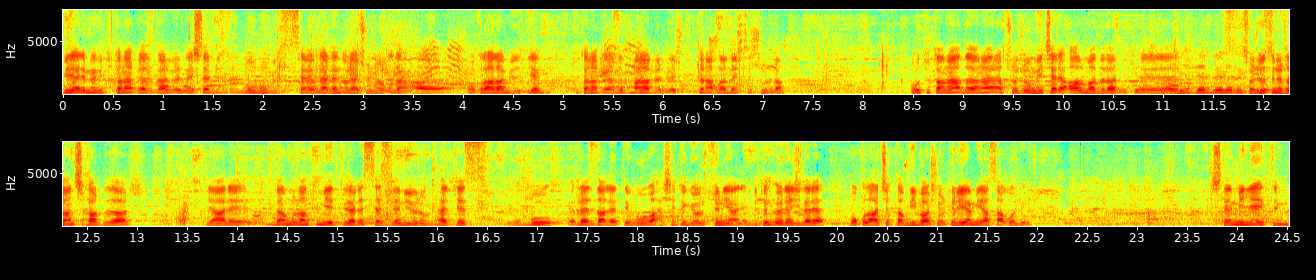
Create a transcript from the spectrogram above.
bir elime bir tutanak yazdılar verdiler. İşte biz bu, bu, bu sebeplerden dolayı çocuğu okuldan okula alamıyoruz diye tutanak yazıp bana verdiler. Şu tutanaklar da işte şurada. O tutanağa dayanarak çocuğumu içeri almadılar. Ee, çocuğu sınıftan çıkardılar. Yani ben buradan tüm yetkililere sesleniyorum. Herkes bu rezaleti, bu vahşeti görsün yani. Bütün öğrencilere okul açık da bir başörtülüye mi yasak oluyor? İşte Milli Eğitim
